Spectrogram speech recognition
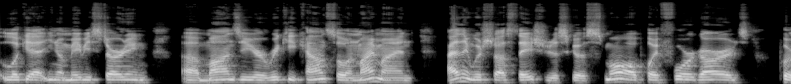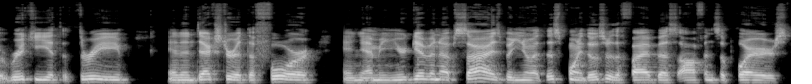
look at, you know, maybe starting uh, Monzi or Ricky Council. In my mind, I think Wichita State should just go small, play four guards, put Ricky at the three, and then Dexter at the four, and I mean, you're giving up size, but you know, at this point, those are the five best offensive players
